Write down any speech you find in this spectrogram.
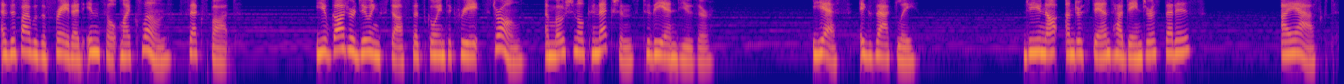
as if I was afraid I'd insult my clone, Sexbot. You've got her doing stuff that's going to create strong, emotional connections to the end user. Yes, exactly. Do you not understand how dangerous that is? I asked.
